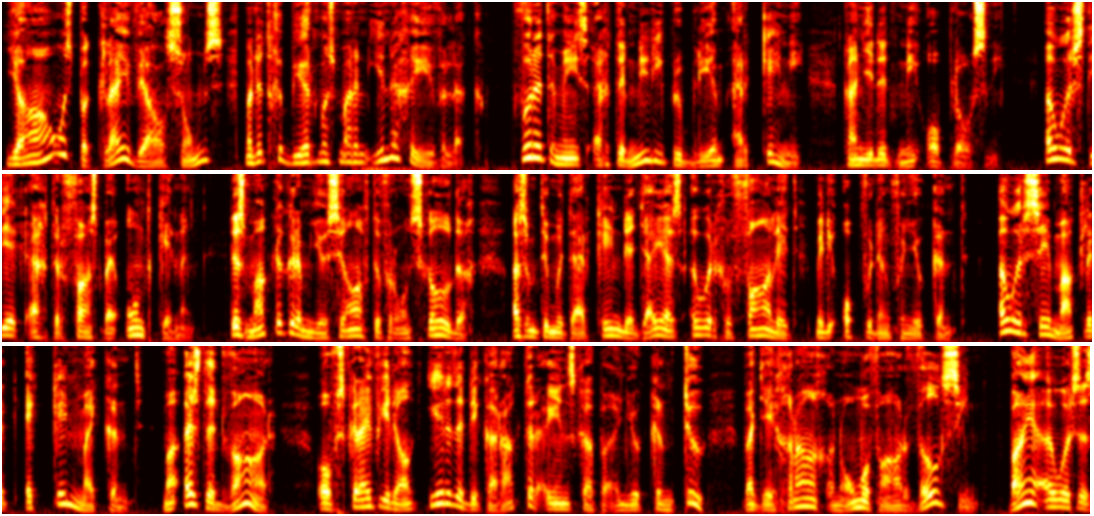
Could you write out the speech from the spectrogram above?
Ja, ons beklei wel soms, maar dit gebeur mos maar in enige huwelik. Voordat 'n mens egter nie die probleem erken nie, kan jy dit nie oplos nie. Ouers steek egter vas by ontkenning. Dis makliker om jouself te verontskuldig as om te moet erken dat jy as ouer gefaal het met die opvoeding van jou kind. Ouers sê maklik ek ken my kind, maar is dit waar? of skryf jy dalk eerder die karaktereienskappe in jou kind toe wat jy graag in hom of haar wil sien? Baie ouers is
